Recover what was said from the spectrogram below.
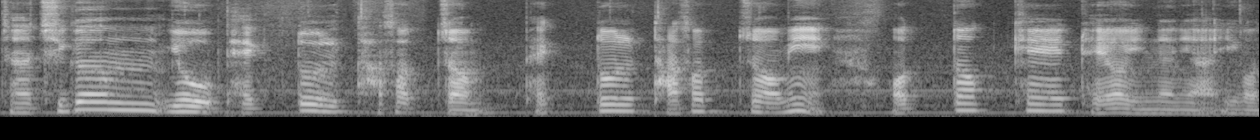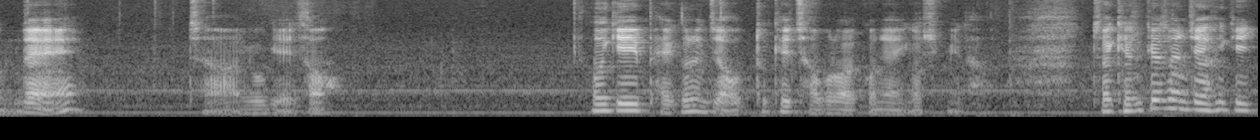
자, 지금 요 백돌 다섯 점, 백돌 다섯 점이 어떻게 되어 있느냐 이건데, 자, 여기에서 흙이 백을 이제 어떻게 잡으러 갈 거냐 이것입니다. 자, 계속해서 이제 흙이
